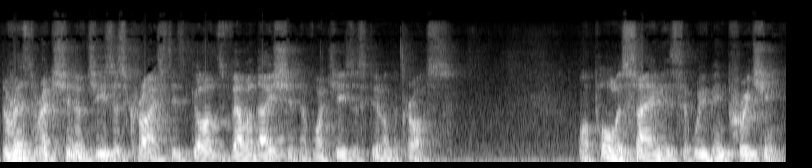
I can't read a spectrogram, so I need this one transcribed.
The resurrection of Jesus Christ is God's validation of what Jesus did on the cross. What Paul is saying is that we've been preaching.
